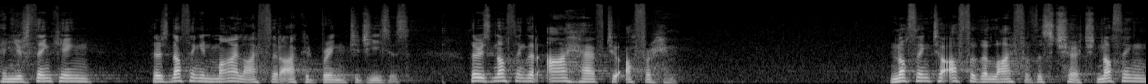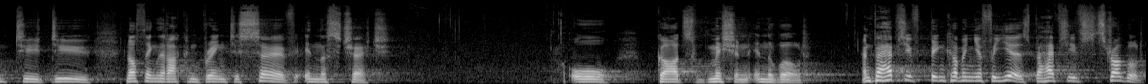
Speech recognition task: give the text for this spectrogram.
and you're thinking, there's nothing in my life that I could bring to Jesus. There is nothing that I have to offer him nothing to offer the life of this church, nothing to do, nothing that I can bring to serve in this church or God's mission in the world. And perhaps you've been coming here for years. Perhaps you've struggled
